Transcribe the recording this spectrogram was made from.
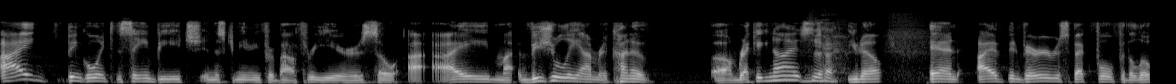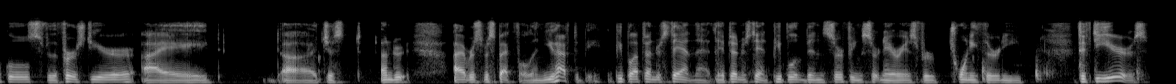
I've been going to the same beach in this community for about three years, so I, I my, visually I'm kind of um, recognized. Yeah. You know. And I've been very respectful for the locals for the first year. I uh, just under I was respectful and you have to be. People have to understand that. They have to understand people have been surfing certain areas for 20, 30, 50 years.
